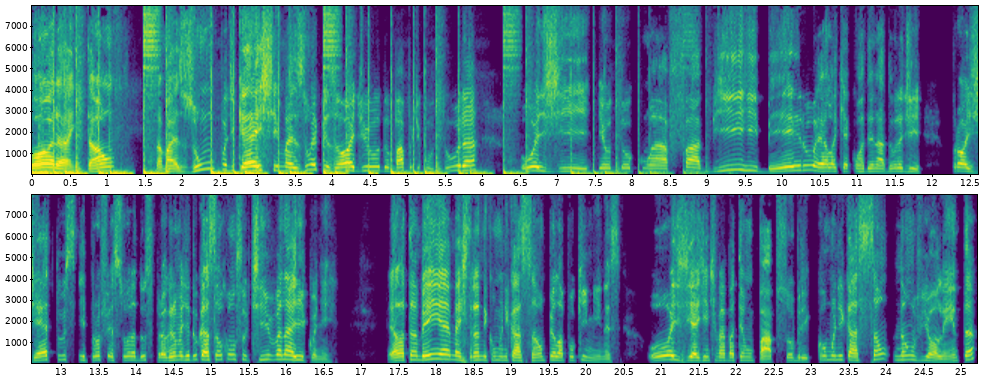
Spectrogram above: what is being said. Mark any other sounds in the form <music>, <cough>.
Vambora, então, para mais um podcast, mais um episódio do Papo de Cultura. Hoje eu tô com a Fabi Ribeiro, ela que é coordenadora de projetos e professora dos programas de educação consultiva na Icone. Ela também é mestrando em comunicação pela PUC Minas. Hoje a gente vai bater um papo sobre comunicação não violenta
